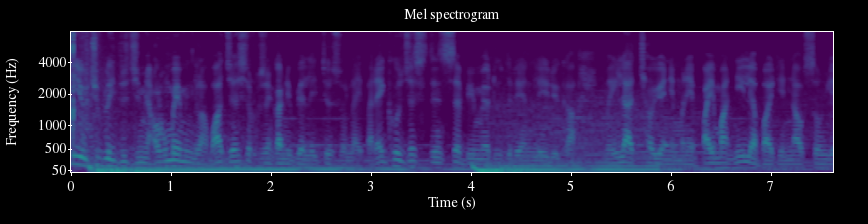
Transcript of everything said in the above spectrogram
Hey YouTube လေးတို့ကြီးများအားလုံးပဲမင်္ဂလာပါ Just Rosen ကနေပြန်လေးကြိုဆိုလိုက်ပါတယ်အခု Just တင်ဆက်ပြီးမဲ့သူတဲ့လေးတွေကမေလ6ရက်နေ့မနေ့ပိုင်းမှာနေ့လယ်ပိုင်းတင်နောက်ဆုံးရ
